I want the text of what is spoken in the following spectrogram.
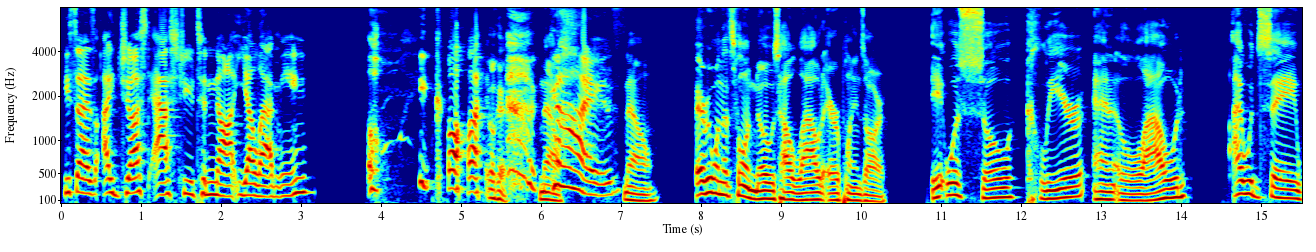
He says, I just asked you to not yell at me. Oh my God. Okay. Now, guys. Now, everyone that's flown knows how loud airplanes are. It was so clear and loud. I would say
